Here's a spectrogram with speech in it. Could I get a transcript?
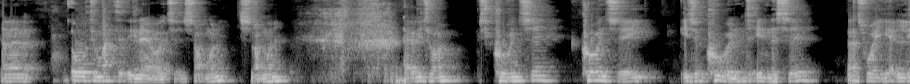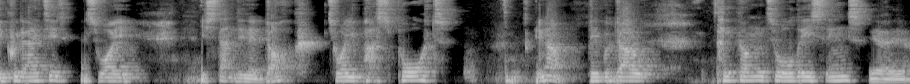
and then automatically now it's, it's not money. It's not money. Every time. It's currency. Currency is a current in the sea. That's why you get liquidated. That's why you stand in a dock. It's why your passport. You know, people don't click on to all these things, Yeah, yeah,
